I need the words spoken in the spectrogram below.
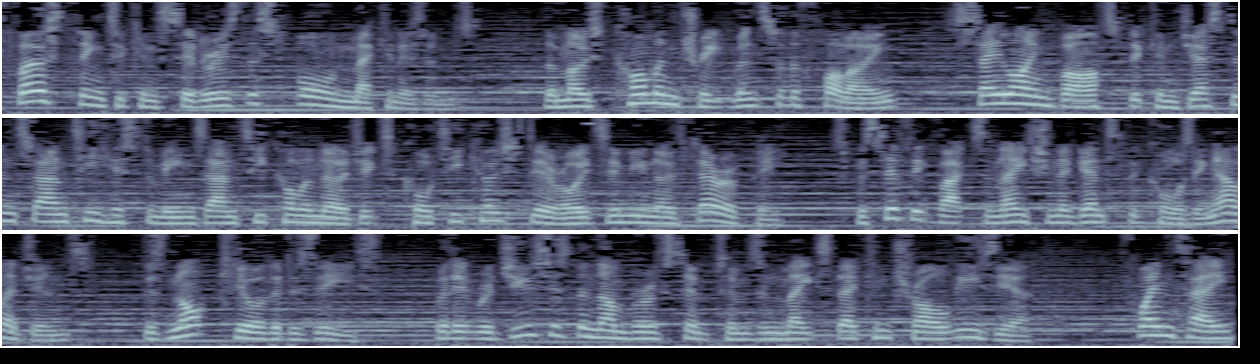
first thing to consider is the spawn mechanisms. The most common treatments are the following, saline baths decongestants antihistamines anticholinergics corticosteroids immunotherapy, specific vaccination against the causing allergens, does not cure the disease, but it reduces the number of symptoms and makes their control easier. Fuente,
